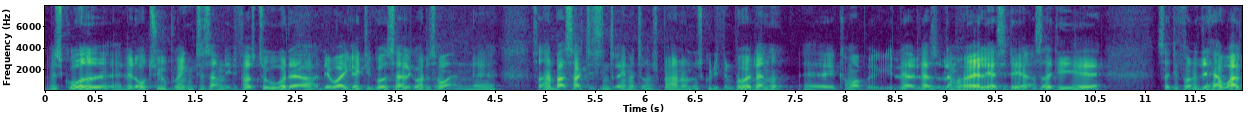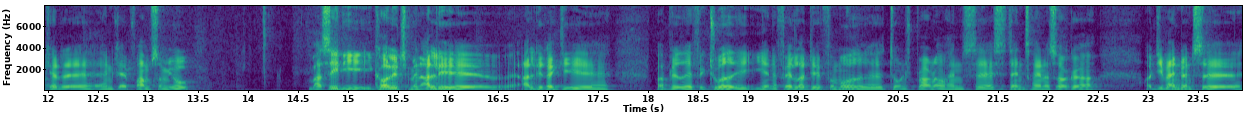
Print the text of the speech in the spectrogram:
øh, vist scoret øh, lidt over 20 point til sammen i de første to uger der, og det var ikke rigtig gået særlig godt, og så, var han, øh, så havde han bare sagt til sin træner, Tony Brown, og nu skulle de finde på et eller andet. Øh, kom op, lad, lad, lad mig høre alle jeres idéer, og så havde de, øh, så havde de fundet det her Wildcat-angreb frem, som jo var set i, i college, men aldrig, øh, aldrig rigtig øh, var blevet effektueret i, i NFL, og det formåede øh, Tony Brown og hans øh, assistenttræner så at gøre. Og de vandt øh,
